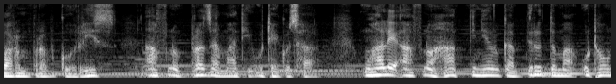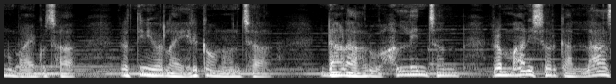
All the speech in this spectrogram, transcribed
परमप्रभुको रिस आफ्नो प्रजामाथि उठेको छ। उहाँले आफ्नो हात तिनीहरूका विरुद्धमा उठाउनु भएको छ र तिनीहरूलाई हिर्काउनुहुन्छ। डाँडाहरू हल्लिन्छन् र मानिसहरूका लास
